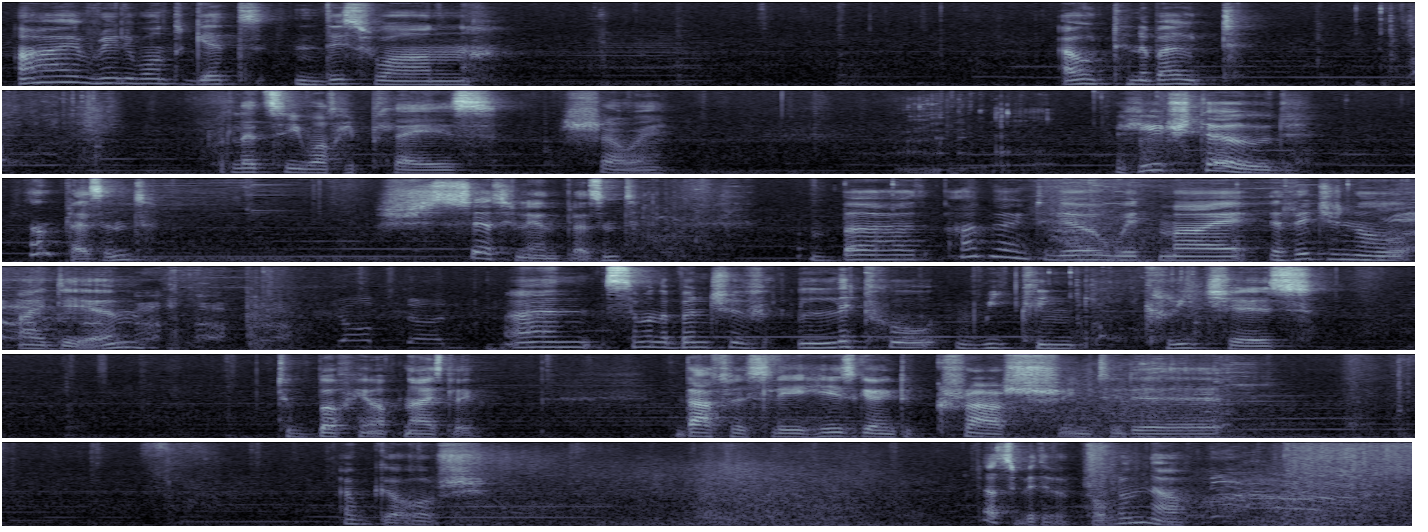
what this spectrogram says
I really want to get this one out and about. But let's see what he plays, shall we? A huge toad. Unpleasant. Certainly unpleasant. But I'm going to go with my original idea and summon a bunch of little weakling creatures to buff him up nicely. Doubtlessly he's going to crash into the... Oh gosh. That's a bit of a problem now.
